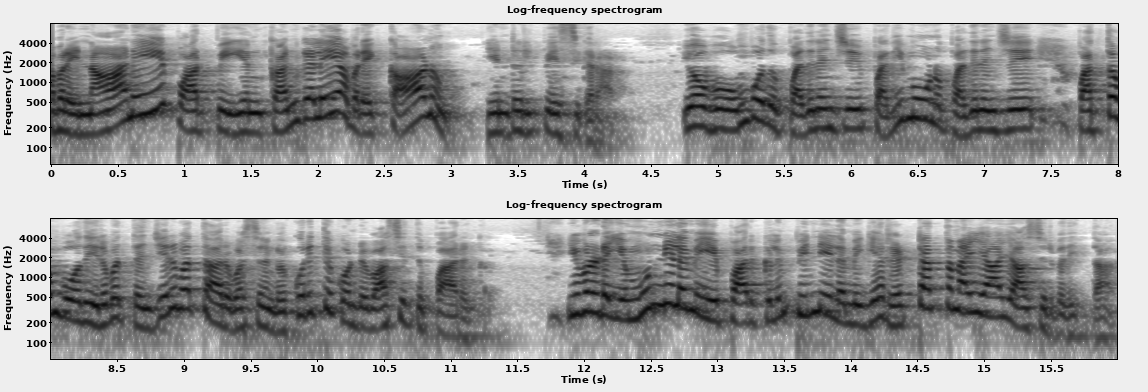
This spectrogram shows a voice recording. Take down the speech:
அவரை நானே பார்ப்பேன். என் கண்களே அவரை காணும் என்று பேசுகிறான் யோபு ஒம்பது பதினஞ்சு பதிமூணு பதினஞ்சு பத்தொம்போது இருபத்தஞ்சு இருபத்தாறு வசனங்கள் குறித்து கொண்டு வாசித்து பாருங்கள். இவருடைய முன்னிலைமையை பார்க்கலும் பின்னிலைமையை ரெட்டத்தனையாய் ஆசிர்வதித்தார்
